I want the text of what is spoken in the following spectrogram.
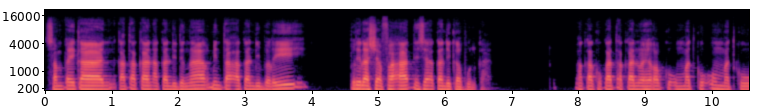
sampaikan, katakan akan didengar, minta akan diberi, berilah syafaat, niscaya akan dikabulkan. Maka aku katakan, wahai Rabbku, umatku, umatku.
